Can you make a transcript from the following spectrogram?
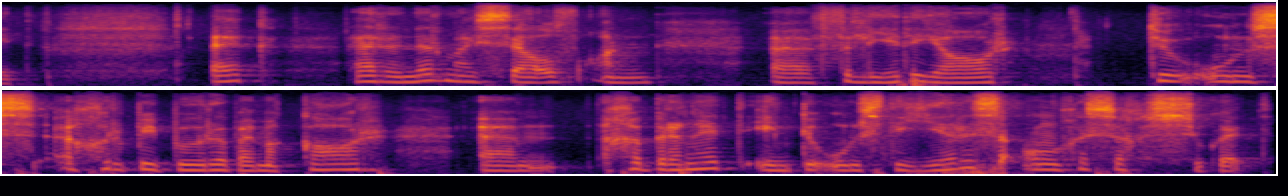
het. Ek herinner myself aan uh verlede jaar toe ons 'n groepie boere bymekaar ehm um, gebring het en toe ons die Here se aangesig gesoek het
